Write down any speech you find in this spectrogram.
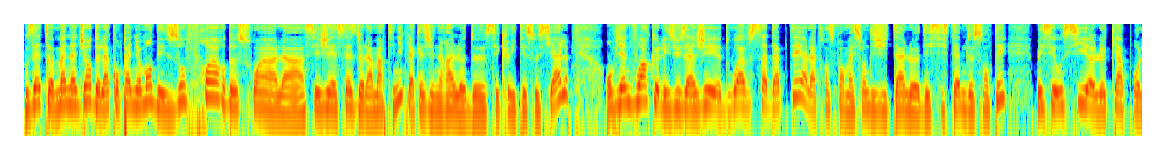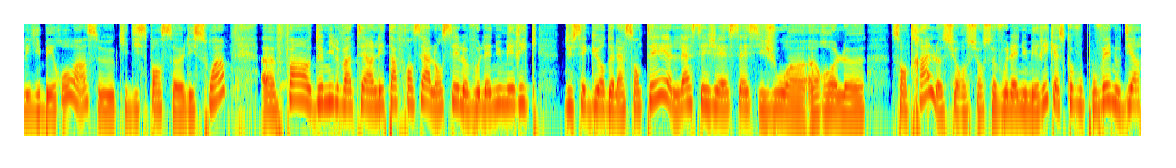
Vous êtes manager de l'accompagnement des offreurs de soins à la CGSS de la Martinique, la Caisse générale de sécurité sociale. On vient de voir que les usagers doivent s'adapter à la transformation digitale des systèmes de santé, mais c'est aussi euh, le cas pour les libéraux, hein, ceux qui dispensent euh, les soins. Euh, fin 2021, l'État français a lancé le volet numérique du Ségur de la santé. La CGSS y joue un, rôle euh, central sur, ce volet numérique. Est-ce que vous pouvez nous dire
